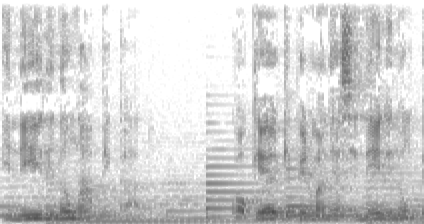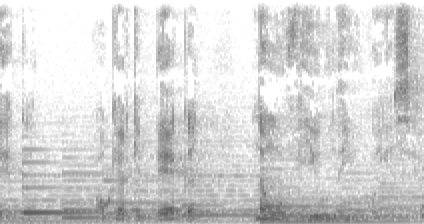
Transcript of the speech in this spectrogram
e nele não há pecado. Qualquer que permanece nele não peca. Qualquer que peca não o viu nem o conheceu.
